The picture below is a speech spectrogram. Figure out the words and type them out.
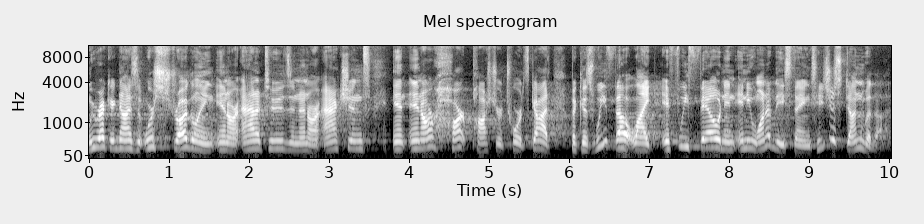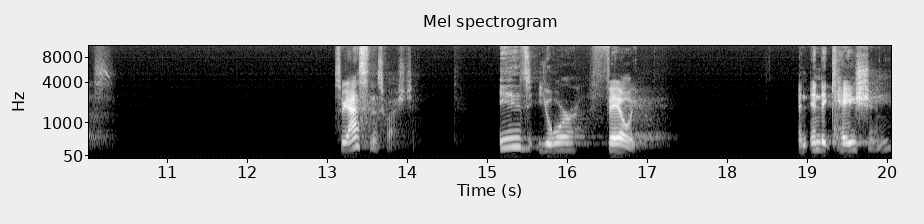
We recognize that we're struggling in our attitudes and in our actions and in our heart posture towards God because we felt like if we failed in any one of these things, He's just done with us. So he asked this question Is your failure an indication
